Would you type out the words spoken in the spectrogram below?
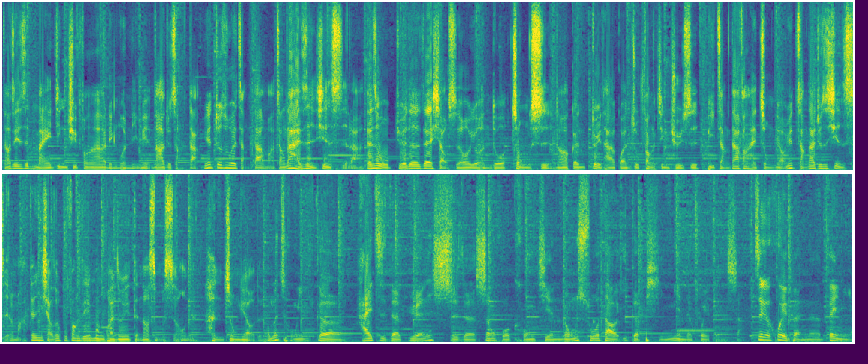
然后这件事埋进去，放在他灵魂里面，然后就长大，因为就是会长大嘛，长大还是很现实啦。但是我觉得在小时候有很多重视，然后跟对他的关注放进去是比长大放还重要，因为长大就是现实了嘛。但你小时候不放这些梦幻东西，等到什么时候呢？很重要的。我们从一个孩子的原始的生活空间浓缩到一个平面的绘本上，这个绘本呢被你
